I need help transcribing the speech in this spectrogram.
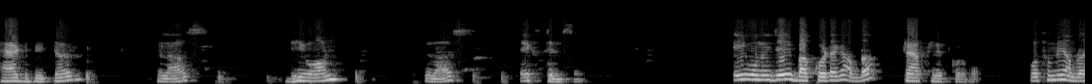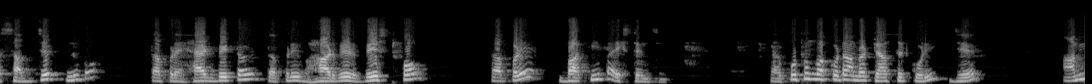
had better plus V one plus extension এই অনুযায়ী বাক্যটাকে আমরা ট্রান্সলেট করব। প্রথমে আমরা সাবজেক্ট নেব, তারপরে হ্যাড বেটার তারপরে ভার্বের বেস্ট ফর্ম তারপরে বাকি বা এক্সটেনশন আর প্রথম বাক্যটা আমরা ট্রান্সলেট করি যে, আমি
